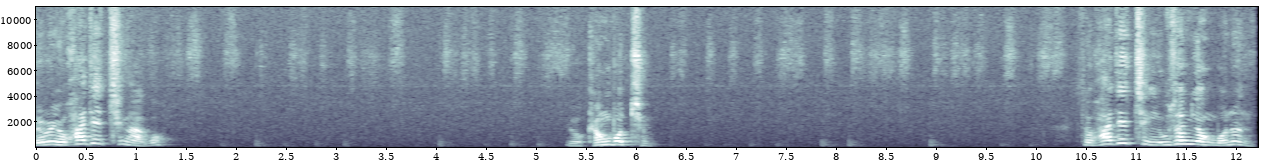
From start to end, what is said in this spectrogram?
여러분, 이 화재층하고 요 경보층. 그래서 화재층이 우선 경보는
